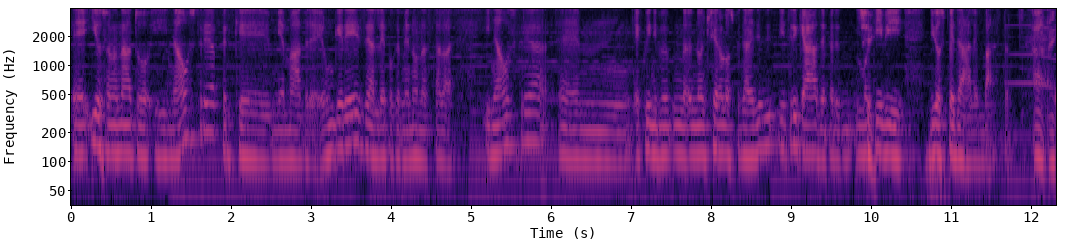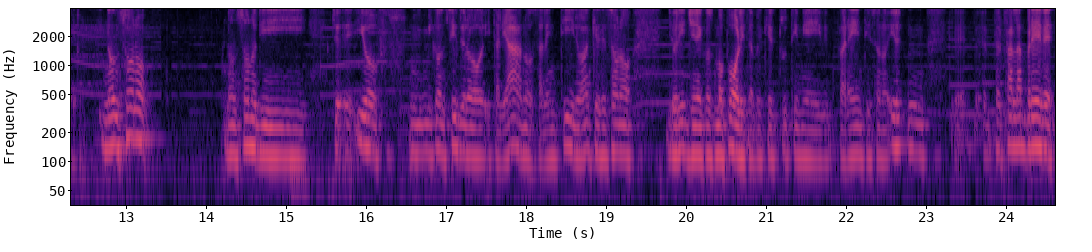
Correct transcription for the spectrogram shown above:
Eh, io sono nato in Austria perché mia madre è ungherese, all'epoca mia nonna stava in Austria ehm, e quindi non c'era l'ospedale di, di Tricase per sì. motivi di ospedale, basta. Ah, ecco. non, sono, non sono di cioè, io mi considero italiano, salentino, anche se sono di origine cosmopolita, perché tutti i miei parenti sono... Io, mm, eh, per farla breve,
